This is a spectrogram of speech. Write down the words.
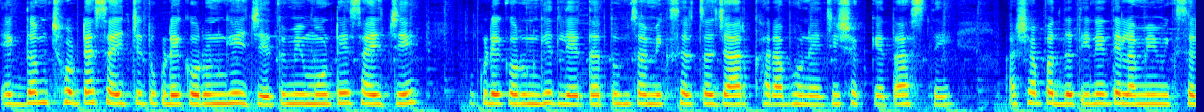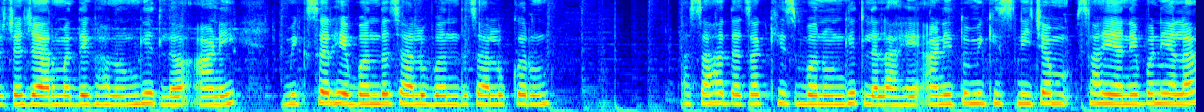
एकदम छोट्या साईजचे तुकडे करून घ्यायचे. तुम्ही मोठे साईजचे तुकडे करून घेतले तर तुमचा मिक्सरचा जार खराब होण्याची शक्यता असते. अशा पद्धतीने त्याला मी मिक्सरच्या जारमध्ये घालून घेतलं आणि मिक्सर हे बंद चालू बंद चालू करून असा हा त्याचा खिस बनवून घेतलेला आहे. आणि तुम्ही खिसणीच्या सहाय्याने पण याला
